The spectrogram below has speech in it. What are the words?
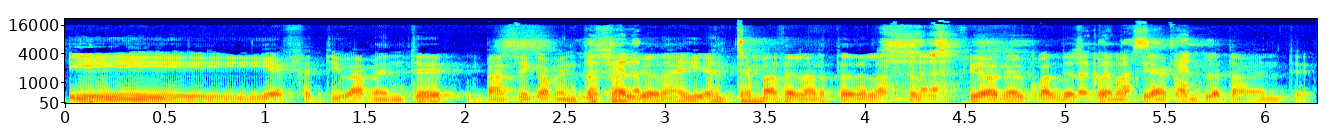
Y efectivamente, básicamente salió de ahí el tema del arte de la seducción, el cual desconocía completamente.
